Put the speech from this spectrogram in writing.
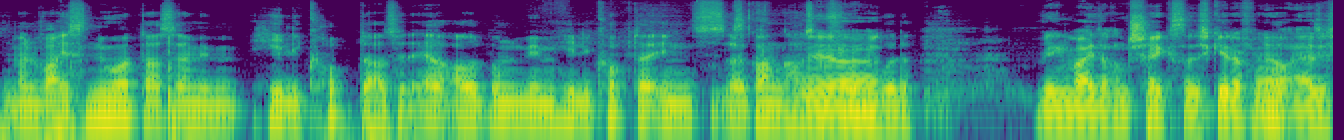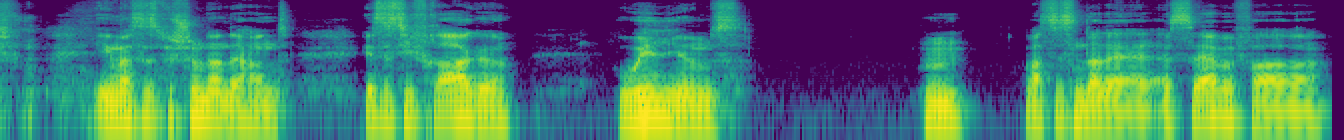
man weiß nur, dass er mit dem Helikopter, also der Album mit dem Helikopter ins äh, Krankenhaus ja, geflogen wurde. Wegen weiteren Checks. Ich gehe davon ja. aus, also ich, irgendwas ist bestimmt an der Hand. Jetzt ist die Frage, Williams, hm, was ist denn da der Reservefahrer?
